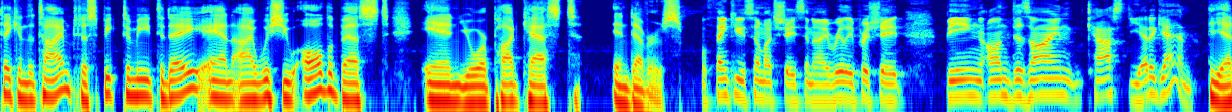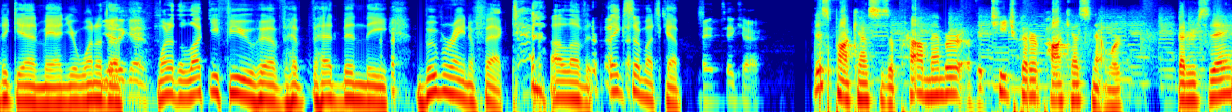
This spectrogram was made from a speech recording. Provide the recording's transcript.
taking the time to speak to me today, and I wish you all the best in your podcast endeavors. Well, thank you so much, Jason. I really appreciate being on Design Cast yet again. Yet again, man. You're one of yet the again. one of the lucky few who have, have had been the boomerang effect. I love it. Thanks so much, Kev. Right, take care. This podcast is a proud member of the Teach Better Podcast Network. Better today,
